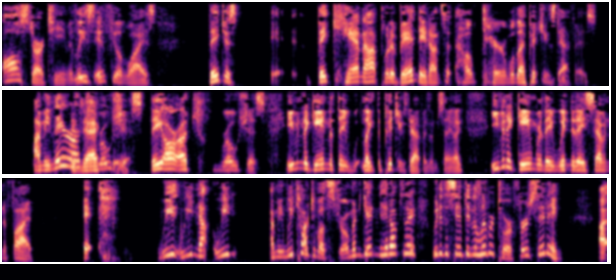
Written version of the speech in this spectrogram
all-star team, at least infield wise, they just, they cannot put a band-aid on how terrible that pitching staff is. I mean, they are Exactly. atrocious. They are atrocious. Even the game that they, like the pitching staff, as I'm saying, like, even a game where they win today 7 to 5. It, we, we not, we, I mean, we talked about Stroman getting hit up today. We did the same thing to Liberatore, first inning. I,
